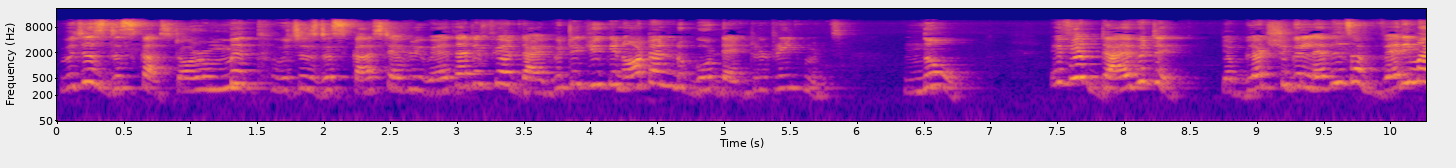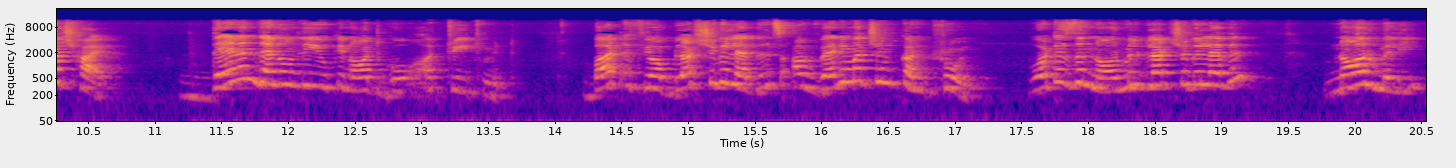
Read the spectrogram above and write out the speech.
which is discussed or a myth which is discussed everywhere that if you're diabetic you cannot undergo dental treatments. No. If you're diabetic, your blood sugar levels are very much high. Then and then only you cannot go a treatment. But if your blood sugar levels are very much in control, what is the normal blood sugar level? Normally,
